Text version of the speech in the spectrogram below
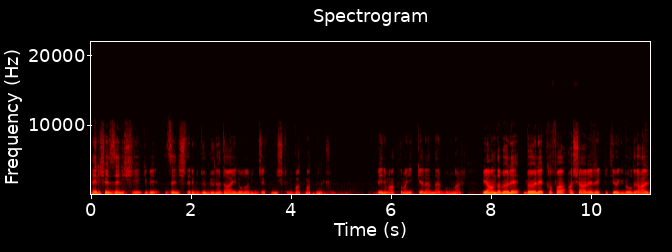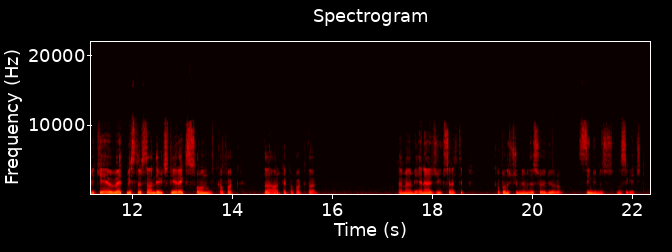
Her işe zen işi gibi zen işleri müdürlüğüne dahil olabilecek bir iş gibi bakmak mümkün. Benim aklıma ilk gelenler bunlar. Bir anda böyle böyle kafa aşağı vererek bitiyor gibi oluyor. Halbuki evet Mr. Sandwich diyerek son kapakta, arka kapakta hemen bir enerji yükseltip kapanış cümlemi de söylüyorum. Sizin gününüz nasıl geçti?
